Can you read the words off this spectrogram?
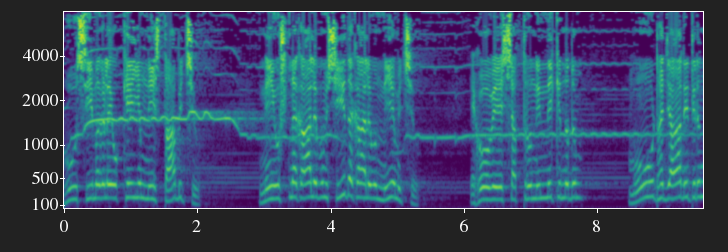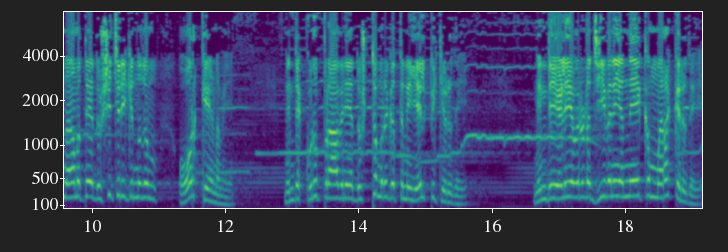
ഭൂസീമകളെയൊക്കെയും നീ സ്ഥാപിച്ചു. നീ ഉഷ്ണകാലവും ശീതകാലവും നിയമിച്ചു. യഹോവയെ ശത്രു നിന്ദിക്കുന്നതും മൂഢജാതി തിരുനാമത്തെ ദുഷിച്ചിരിക്കുന്നതും ഓർക്കേണമേ. നിന്റെ കുറുപ്രാവിനെ ദുഷ്ടമൃഗത്തിന് ഏൽപ്പിക്കരുതേ. നിന്റെ എളിയവരുടെ ജീവനെ എന്നേക്കും മറക്കരുതേ.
